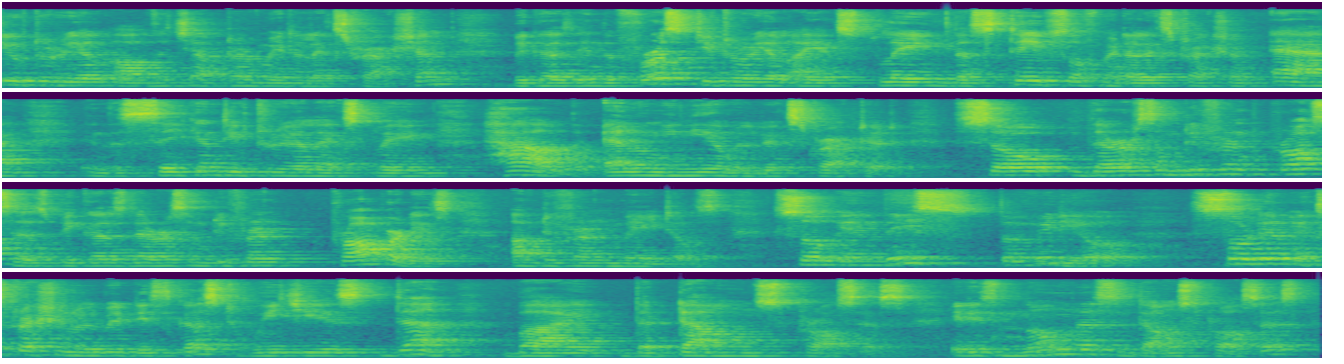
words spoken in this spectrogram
tutorial of the chapter metal extraction because in the first tutorial I explained the steps of metal extraction and in the second tutorial I explained how the aluminium will be extracted. So there are some different process because there are some different properties of different metals. So in this the video sodium extraction will be discussed which is done by the Downs process. It is known as Downs process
